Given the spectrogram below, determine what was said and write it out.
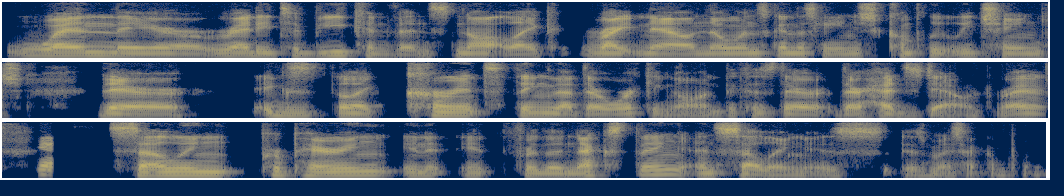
when they are ready to be convinced not like right now no one's going to change completely change their ex- like current thing that they're working on because they're their heads down right? Yeah. Selling preparing in it for the next thing and selling is is my second point.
